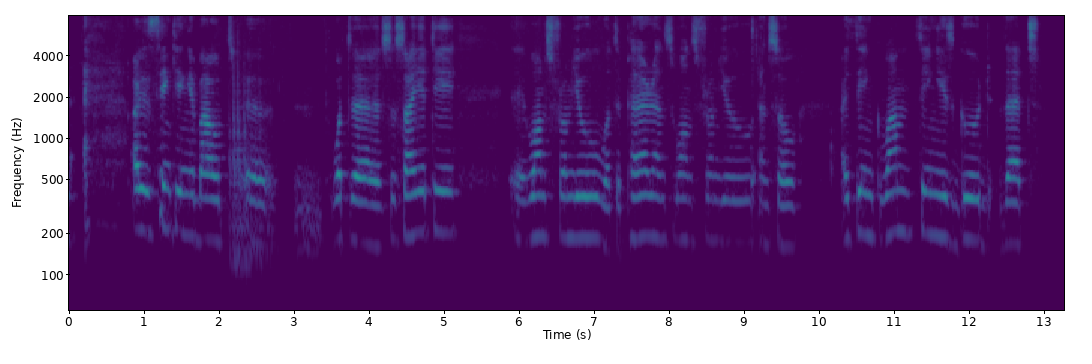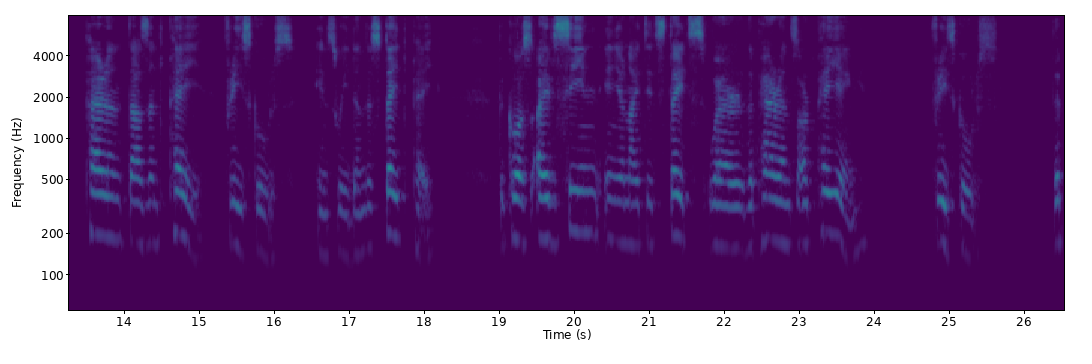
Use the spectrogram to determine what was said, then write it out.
I was thinking about uh, what the society wants from you, what the parents wants from you, and so I think one thing is good that parent doesn't pay free schools in Sweden, the state pay. Because I've seen in United States where the parents are paying free schools. The,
